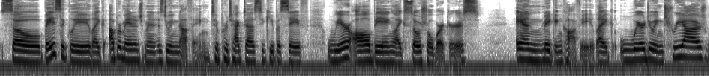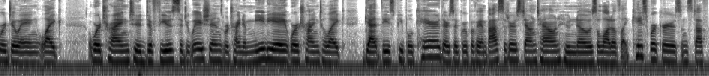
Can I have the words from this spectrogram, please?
So basically like upper management is doing nothing to protect us to keep us safe. We're all being like social workers and making coffee. Like we're doing triage we're doing like we're trying to diffuse situations we're trying to mediate we're trying to like get these people care. There's a group of ambassadors downtown who knows a lot of like caseworkers and stuff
